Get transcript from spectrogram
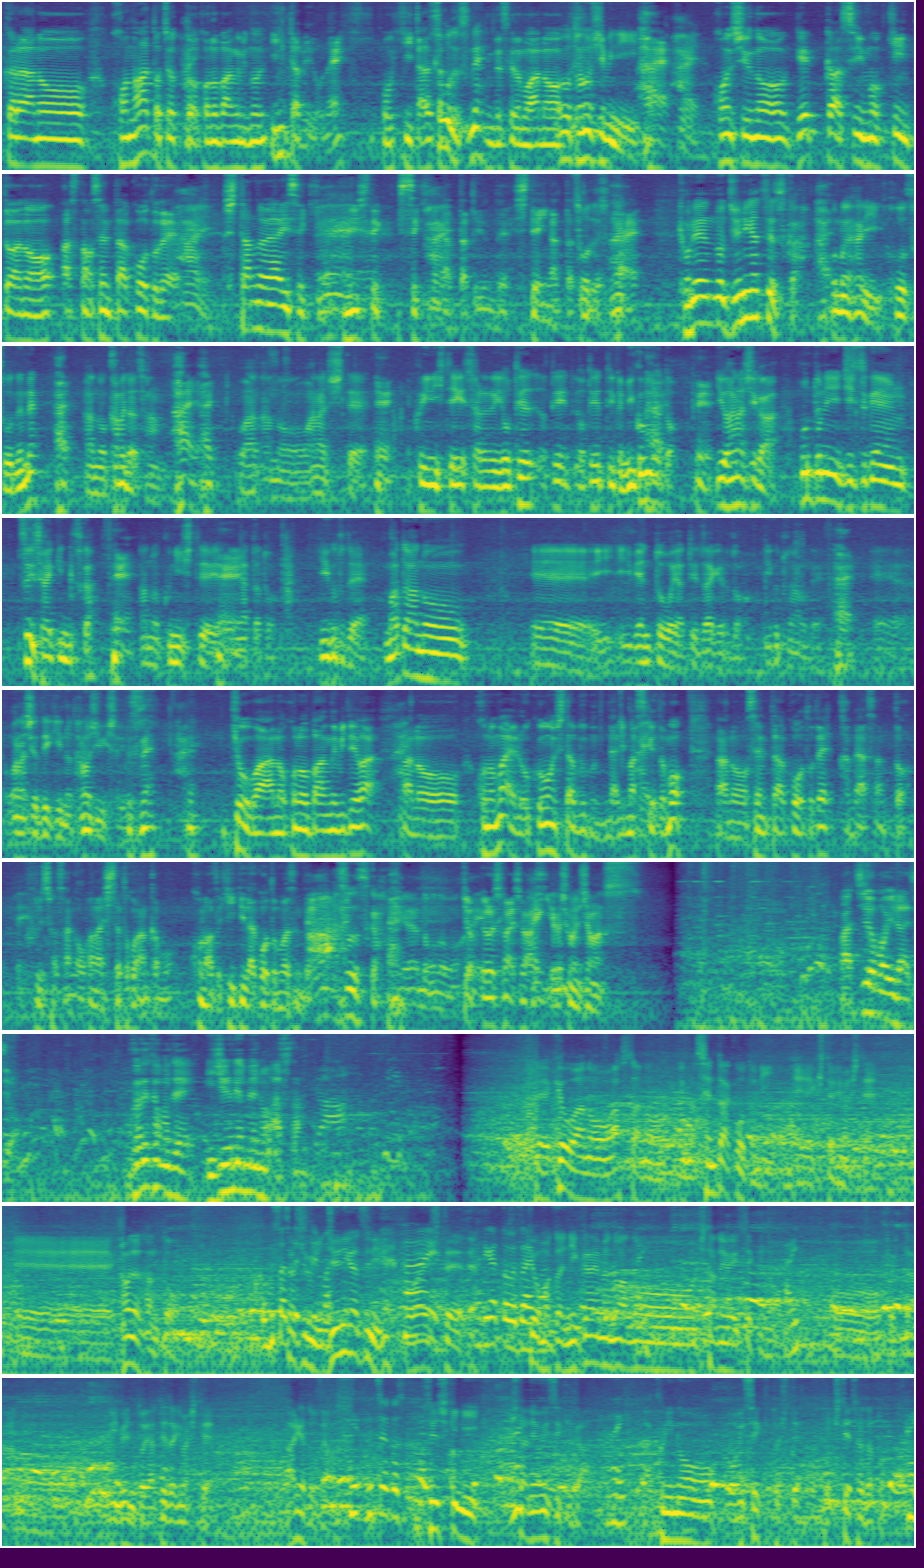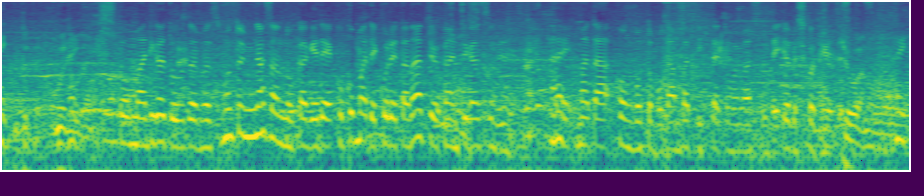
からあのこの後ちょっとこの番組のインタビューをねお聞きいただくそうですね。んですけどもあのお楽しみに。はい。はい。今週の月火水木金とあのアスタのセンターコートで、はい。下の谷遺跡ええにして遺跡になったというんで、指定になったといそうですね、はい。去年の12月ですか、はい。このやはり放送でね、はい。あの亀田さん。はいはい。はあのお話しして、え国に指定される予定予定予定というか見込みだとい。う話が本当に実現つい最近ですか、ええ。あの国指定になったと。いうことでまたあの、えーイイベントをやっていただけるということなので、はい。えーお話ができるのを楽しみにしておりま。ですすね。はい。今日はあのこの番組では、はい。あのこの前録音した部分になりますけれども、あのセンターコートで亀谷さんとえ古島さんがお話ししたところなんかもこの後聞いていただこうと思いますんで。ああそうですか、はい。い、やどうもどうも。今日よろしくお願いします。はい、よろしくお願いします。町思いラジオ。おかげさまで20年目のアスタえー今日はあのアスタの今センターコートに、えー来ておりまして、えー、亀田さんと久しぶりにしてます。12月にね、はい。お会いしてありがとうございます。今日また2回目のあの、下の上遺跡の、はい。おこういったあのイベントをやっていただきましてありがとうございますこちらこそ。正式に下根遺跡が、はい国の遺跡として指定されたというはい。ことで、おめでとうございます、はどうもありがとうございます。本当に皆さんのおかげでここまで来れたなという感じがするはい。また今後とも頑張っていきたいと思いますので、よろしくお願いいたします。今日はあの、はい。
